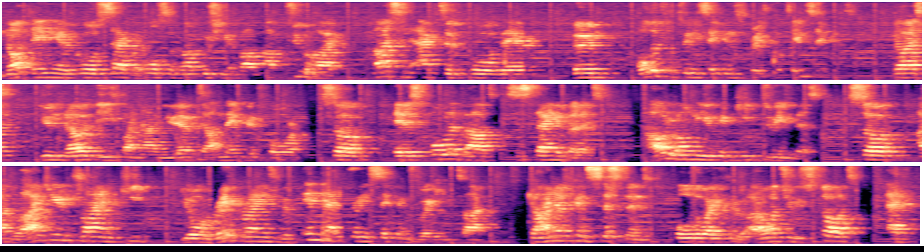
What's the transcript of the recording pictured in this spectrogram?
Not letting her core sag, but also not pushing her bum up too high. Nice and active core there. Boom. Hold it for 20 seconds, rest for 10 seconds. Guys, you know these by now, you have done them before. So it is all about sustainability. How long you can keep doing this. So I'd like you to try and keep your rep range within that 20 seconds working time, kind of consistent all the way through. I don't want you to start at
